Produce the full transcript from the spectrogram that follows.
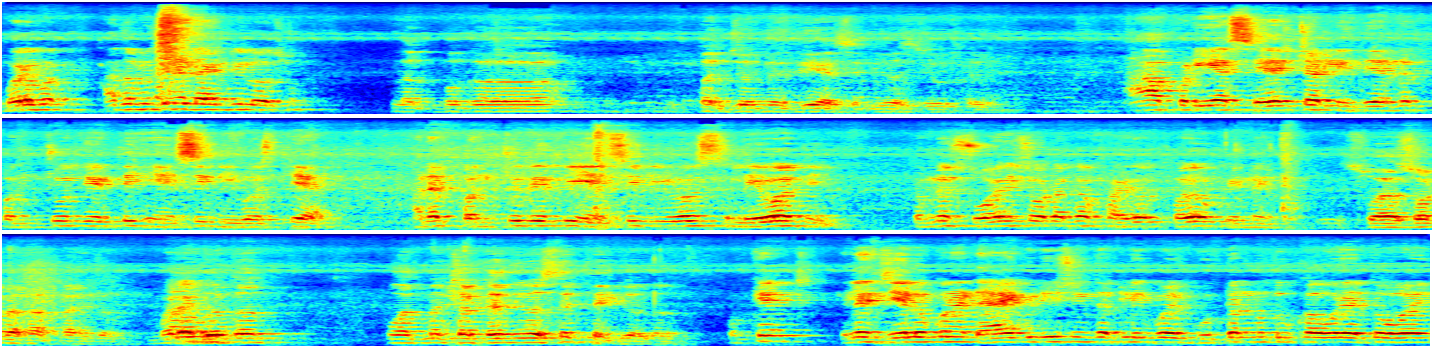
બરાબર? આ તમે કેટલા ટાઈમથી લો છો? લગભગ પંચોતેરથી એસી દિવસ જેવું થયું. આ આ સેરેસ્ટર લીધે અને પંચોતેરથી એસી દિવસ થયા. અને પંચોતેરથી એસી દિવસ લેવાથી તમને સો સો ટકા ફાયદો થયો કે નહીં? સો સો ટકા ફાયદો. બરાબર. તો પોતમે છઠ્ઠે દિવસથી જ થઈ ગયો હતો ઓકે? એટલે જે લોકોને ડાયાબિટીસની તકલીફ હોય ઘૂંટણનો દુખાવો રહેતો હોય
